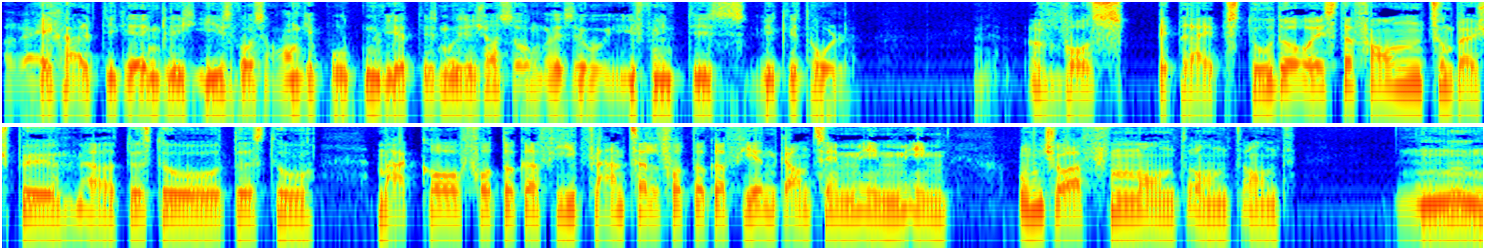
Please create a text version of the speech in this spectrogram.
reichhaltig eigentlich ist, was angeboten wird, das muss ich schon sagen. Also ich finde das wirklich toll. Was betreibst du da alles davon? Zum Beispiel äh, tust du, tust du Makrofotografie, Pflanzerl fotografieren, ganz im, im, im Unscharfen und, und, und. Mm,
